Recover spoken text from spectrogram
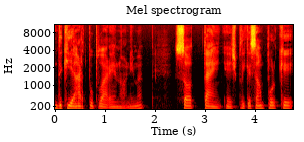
de que a arte popular é anónima só tem a explicação porque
